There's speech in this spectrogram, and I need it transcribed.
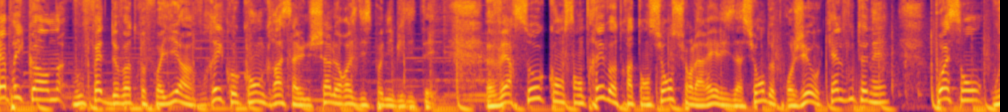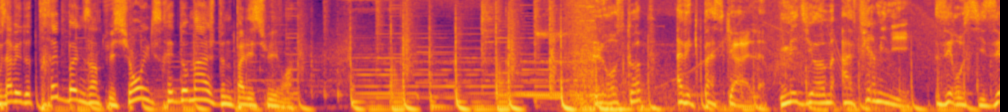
Capricorne, vous faites de votre foyer un vrai cocon grâce à une chaleureuse disponibilité. Verseau, concentrez votre attention sur la réalisation de projets auxquels vous tenez. Poisson, vous avez de très bonnes intuitions, il serait dommage de ne pas les suivre. L'horoscope avec Pascal, médium à Firmini. 06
